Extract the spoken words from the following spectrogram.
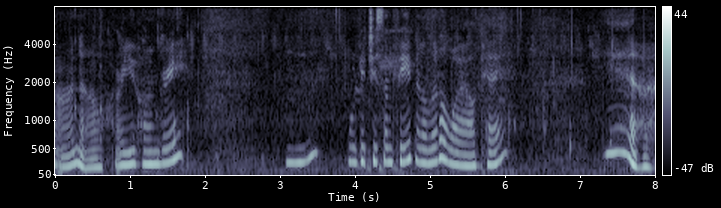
I know. Are you hungry? Mm hmm We'll get you some feed in a little while, okay? Yeah.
